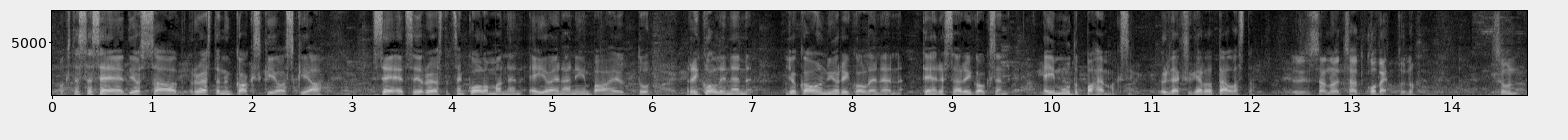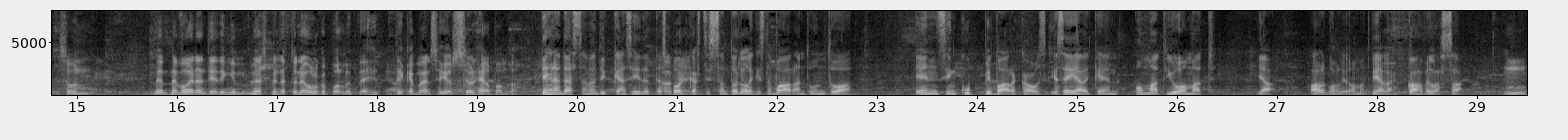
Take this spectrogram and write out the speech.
onko tässä se, että jos sä oot ryöstänyt kaksi kioskia, se, että sä ryöstät sen kolmannen, ei ole enää niin paha juttu. Rikollinen, joka on jo rikollinen tehdessään rikoksen, ei muutu pahemmaksi. Yritätkö kertoa tällaista? Sä sanoit, että sä oot kovettunut. Sun, sun, me, me voidaan tietenkin myös mennä tuonne ulkopuolelle te- tekemään se, jos se on helpompaa. Tehdään tässä. Mä tykkään siitä, että tässä okay. podcastissa on todellakin sitä vaaran tuntua. Ensin kuppivarkaus ja sen jälkeen omat juomat ja alkoholijuomat vielä kahvilassa. Mm.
